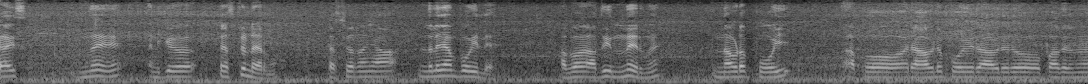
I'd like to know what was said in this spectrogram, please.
ഗായ്സ് ഇന്ന് എനിക്ക് ടെസ്റ്റ് ഉണ്ടായിരുന്നു. ടെസ്റ്റ് പറഞ്ഞാൽ ഞാൻ ഇന്നലെ ഞാൻ പോയില്ലേ? അപ്പോൾ അത് ഇന്നായിരുന്നു. ഇന്ന് അവിടെ പോയി. അപ്പോൾ രാവിലെ പോയി. രാവിലെ ഒരു പതിനൊന്ന്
